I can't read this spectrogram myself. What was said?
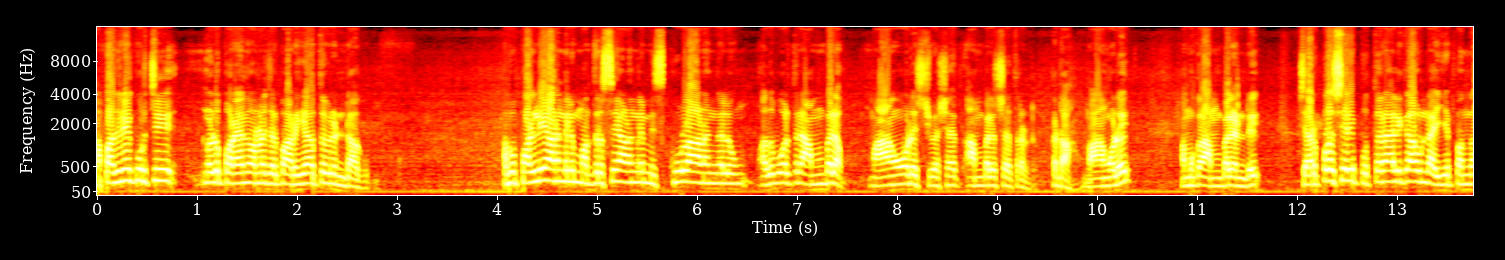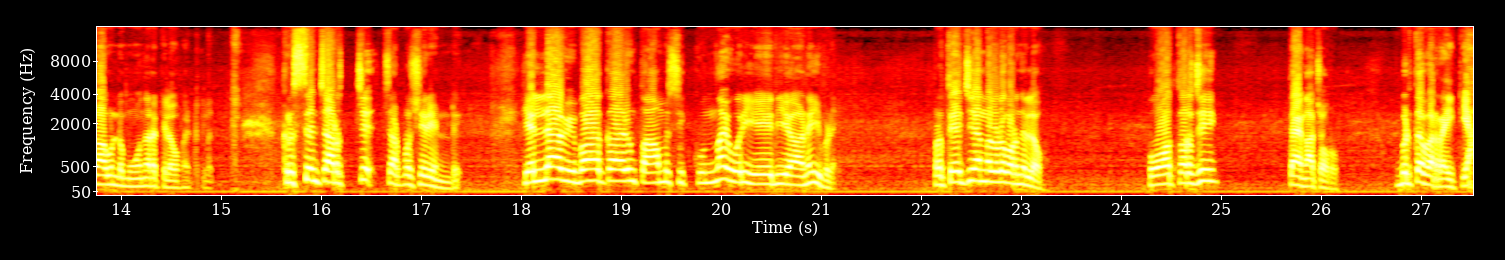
അപ്പോൾ അതിനെക്കുറിച്ച് നിങ്ങളോട് പറയാമെന്ന് പറഞ്ഞാൽ ചിലപ്പോൾ അറിയാത്തവരുണ്ടാകും. അപ്പോൾ പള്ളിയാണെങ്കിലും മദ്രസയാണെങ്കിലും സ്കൂളാണെങ്കിലും അതുപോലെ തന്നെ അമ്പലം മാങ്ങോട് ശിവക്ഷേത്ര അമ്പലക്ഷേത്രമുണ്ട് കേട്ടോ മാങ്ങോട് നമുക്ക് അമ്പലമുണ്ട്. ചെർപ്പളശ്ശേരി പുത്തനാലിക്കാവുണ്ട് അയ്യപ്പങ്കാവുണ്ട് മൂന്നര കിലോമീറ്ററിൽ ക്രിസ്ത്യൻ ചർച്ച് ചെർപ്പളശ്ശേരി ഉണ്ട് എല്ലാ വിഭാഗക്കാരും താമസിക്കുന്ന ഒരു ഏരിയ ആണ് ഇവിടെ. പ്രത്യേകിച്ച് ഞങ്ങളോട് പറഞ്ഞല്ലോ പോത്തർജി തേങ്ങാച്ചോറും. ഇവിടുത്തെ വെറൈറ്റിയാ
